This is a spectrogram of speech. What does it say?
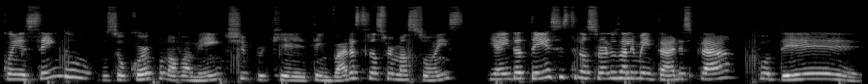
conhecendo o seu corpo novamente, porque tem várias transformações e ainda tem esses transtornos alimentares para poder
